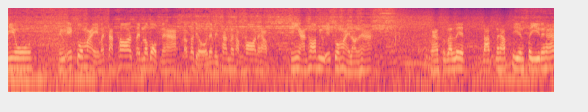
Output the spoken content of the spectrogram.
มิวมิวเอ็กตัวใหม่มาจัดท่อเต็มระบบนะฮะ แล้วก็เดี๋ยวดิเมนชั่นมาทำท่อนะครับ นี่งานท่อมิวเอ็กตัวใหม่เรานะฮะ งานสแตนเลสดัดนะครับ CNC นะฮะ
